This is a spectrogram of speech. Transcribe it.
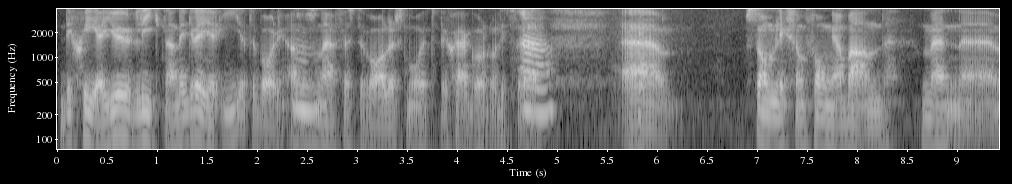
det sker ju liknande grejer i Göteborg. Alltså Mm. sådana här festivaler, små ute vid skärgården och lite sådär. Ja. Eh, som liksom fångar band. Men eh,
